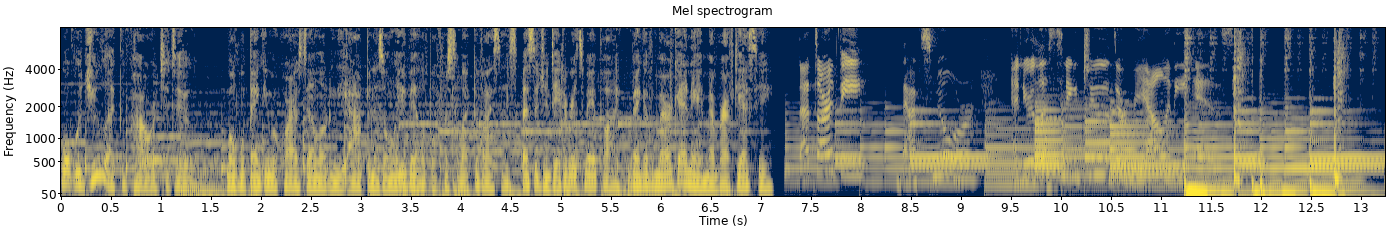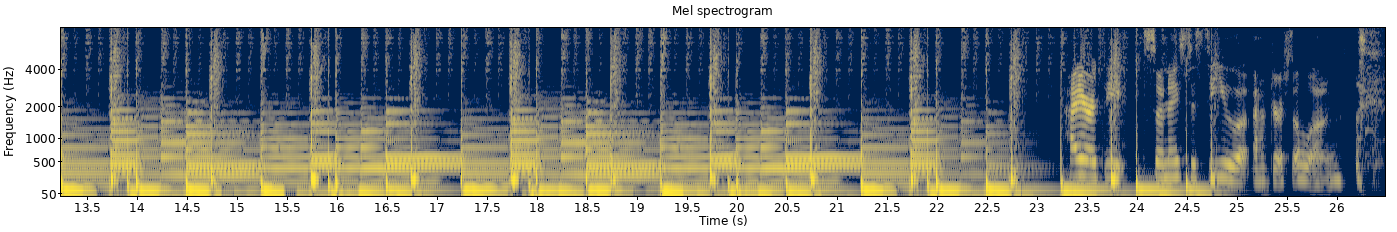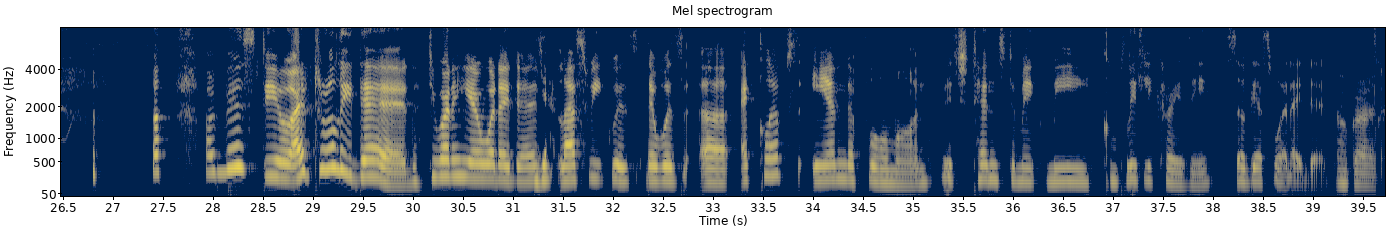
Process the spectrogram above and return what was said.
What would you like the power to do? Mobile banking requires downloading the app and is only available for select devices. Message and data rates may apply. Bank of America and a member FDIC. That's Aarti. That's Noor. And you're listening to The Reality Is. Hi, Aarti. So nice to see you after so long. I missed you. I truly did. Do you want to hear what I did? Yeah. Last week was there was a eclipse and a full moon, which tends to make me completely crazy. So guess what I did? Oh, God.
